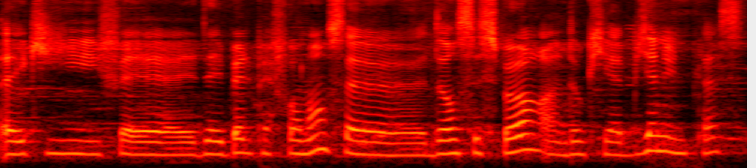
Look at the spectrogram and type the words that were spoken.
et qui fait des belles performances euh, dans ce sport. Donc il y a bien une place.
